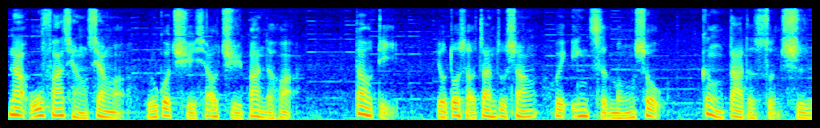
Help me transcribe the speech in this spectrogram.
那无法想象哦，如果取消举办的话，到底有多少赞助商会因此蒙受更大的损失？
